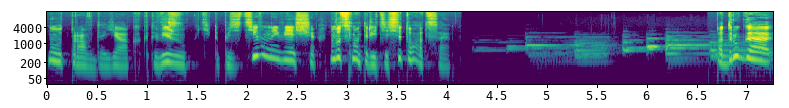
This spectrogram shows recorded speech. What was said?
Ну вот правда, я как-то вижу какие-то позитивные вещи. Ну вот смотрите, ситуация. Подруга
